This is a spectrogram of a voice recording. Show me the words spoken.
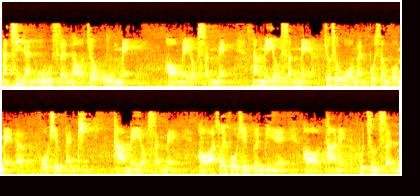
那既然无生哦，就无昧哦，没有生灭，那没有生灭啊，就是我们不生不灭的佛性本体，它没有生灭哦啊，所以佛性本体呢，哦，它呢不自生，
